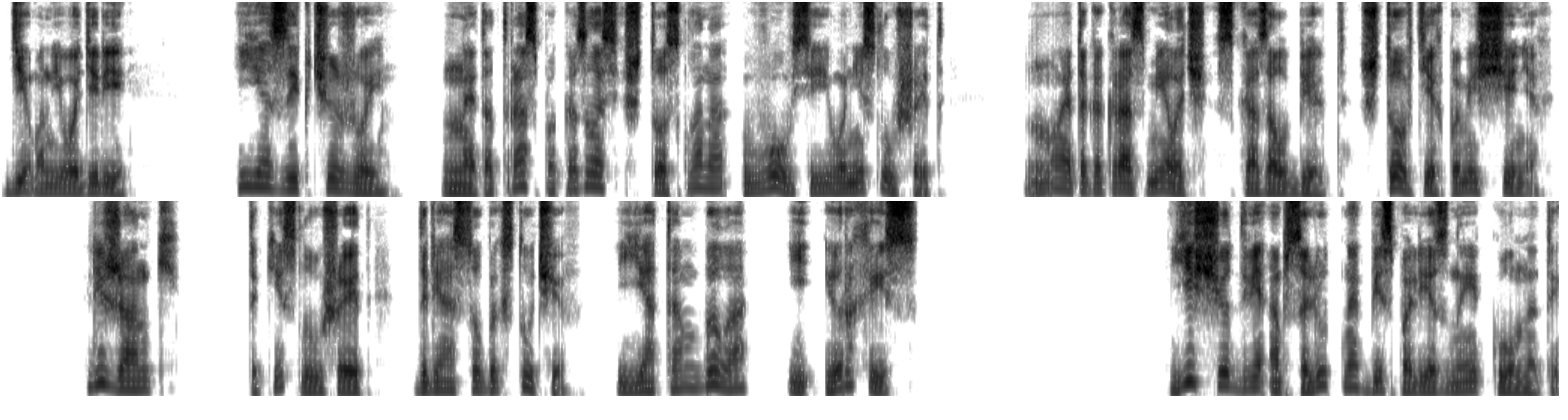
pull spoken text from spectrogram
демон его дери. Язык чужой. На этот раз показалось, что Склана вовсе его не слушает. «Ну, это как раз мелочь», — сказал Бельт. «Что в тех помещениях?» «Лежанки». «Таки слушает. Для особых случаев. Я там была. И Ирхис». Еще две абсолютно бесполезные комнаты.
